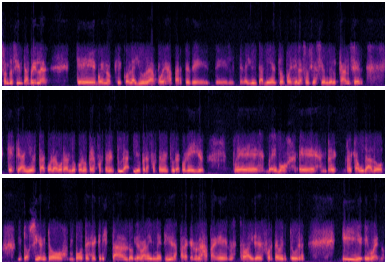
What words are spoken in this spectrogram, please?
son 200 velas que bueno que con la ayuda pues aparte de, del ayuntamiento pues de la asociación del cáncer que este año está colaborando con Ópera Fuerteventura y Ópera Fuerteventura con ellos pues hemos eh, recaudado 200 botes de cristal donde van a ir metidas para que no las apague nuestro aire de Fuerteventura. Y, y bueno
